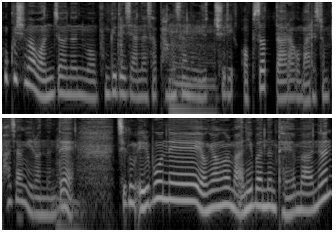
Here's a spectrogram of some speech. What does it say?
후쿠시마 원전은 뭐 붕괴되지 않아서 방사능 음. 유출이 없었다라고 말해서 좀 파장이 일었는데 음. 지금 일본의 영향을 많이 받는 대만은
